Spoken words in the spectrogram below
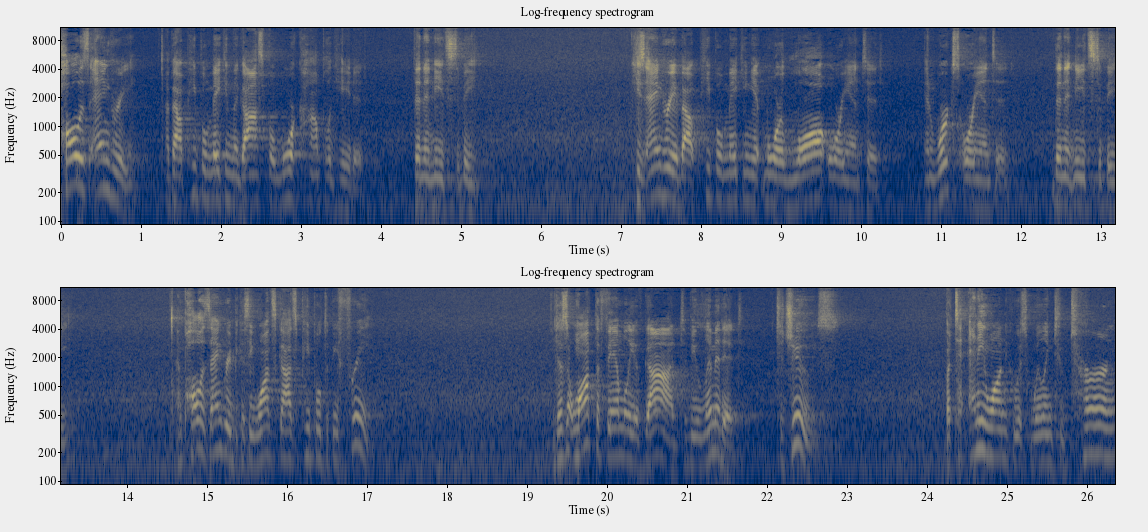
Paul is angry about people making the gospel more complicated than it needs to be. He's angry about people making it more law oriented and works oriented than it needs to be. And Paul is angry because he wants God's people to be free. He doesn't want the family of God to be limited to Jews, but to anyone who is willing to turn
